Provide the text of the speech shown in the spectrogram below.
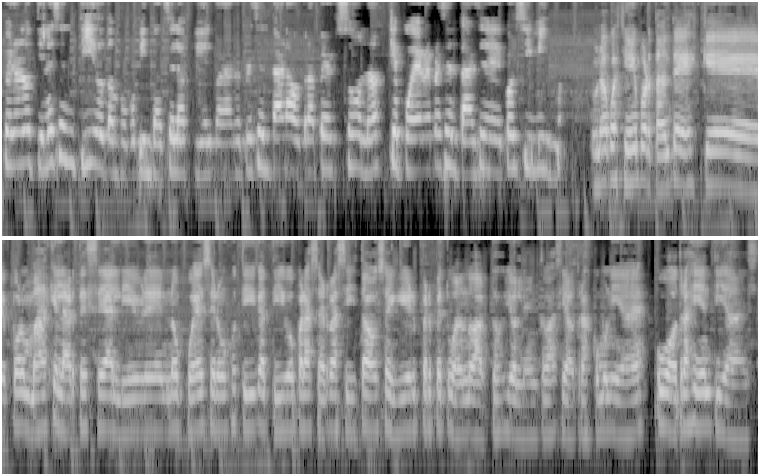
pero no tiene sentido tampoco pintarse la piel para representar a otra persona que puede representarse por sí misma. Una cuestión importante es que por más que el arte sea libre, no puede ser un justificativo para ser racista o seguir perpetuando actos violentos hacia otras comunidades u otras identidades.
